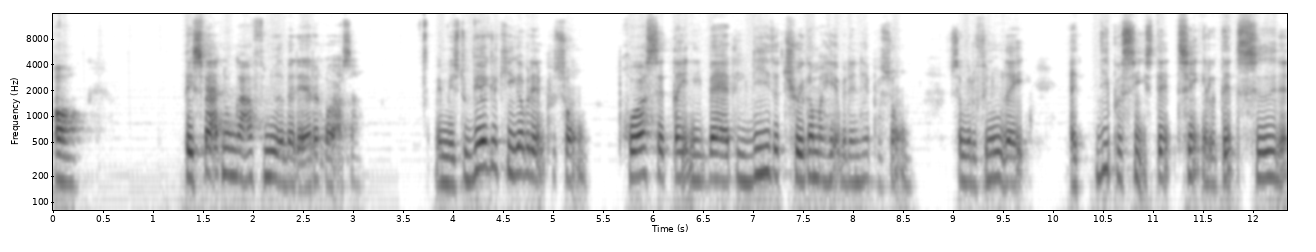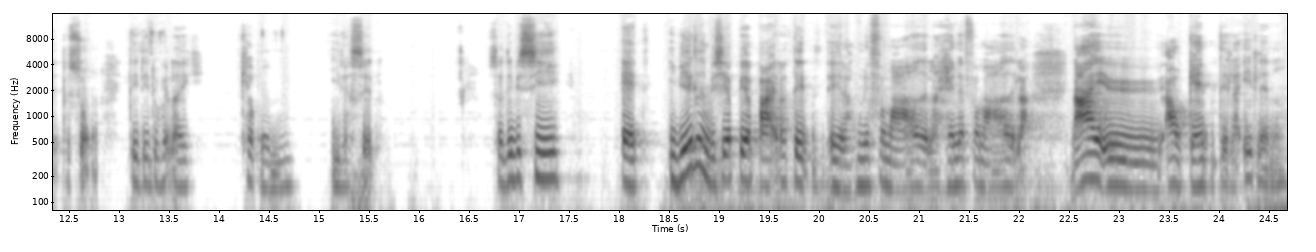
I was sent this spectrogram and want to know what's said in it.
Og det er svært nogle gange at finde ud af, hvad det er, der rører sig. Men hvis du virkelig kigger på den person, prøver at sætte dig ind i, hvad er det lige, der trigger mig her ved den her person, så vil du finde ud af, at lige præcis den ting eller den side i den person, det er det, du heller ikke kan rumme i dig selv. Så det vil sige, at i virkeligheden, hvis jeg bearbejder den, eller hun er for meget, eller han er for meget, eller nej, øh, arrogant, eller et eller andet,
